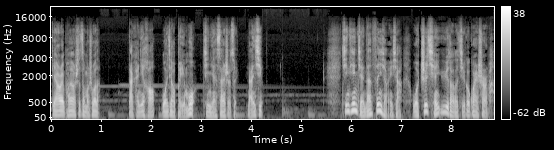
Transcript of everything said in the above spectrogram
第二位朋友是这么说的：“大凯你好，我叫北漠，今年三十岁，男性。今天简单分享一下我之前遇到的几个怪事儿吧。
